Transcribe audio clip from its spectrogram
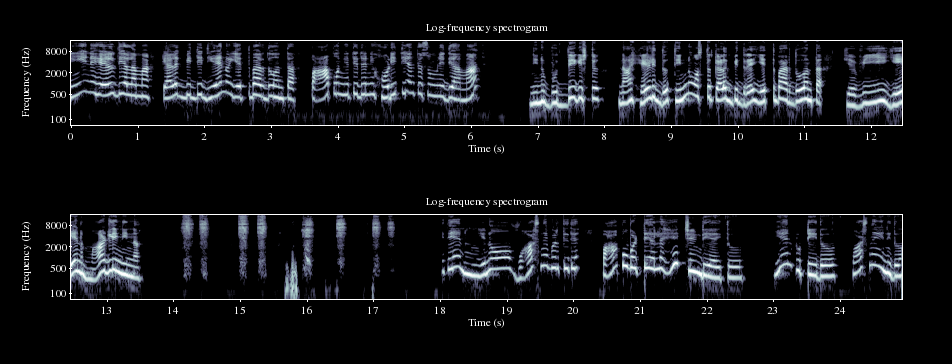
ನೀನು ಹೇಳ್ದಿಯಲ್ಲಮ್ಮ, ಕೆಳಗ್ ಬಿದ್ದಿದ್ ಏನು ಎತ್ತಬಾರ್ದು ಅಂತ. ಪಾಪು ನೆತ್ತಿದ್ರೆ ನೀ ಹೊಡಿತಿ ಅಂತ ಸುಮ್ಮನಿದ್ಯಾ ಅಮ್ಮ? ನಿನ್ನ ಬುದ್ಧಿಗಿಷ್ಟು ನಾ ಹೇಳಿದ್ದು ತಿನ್ನು ವಸ್ತು ಕೆಳಗ್ ಬಿದ್ರೆ ಎತ್ತಬಾರ್ದು ಅಂತ. ಯವಿ, ಏನ್ ಮಾಡ್ಲಿ ನಿನ್ನ? ಇದೇನು ಏನೋ ವಾಸನೆ ಬರ್ತಿದೆ. ಪಾಪು ಬಟ್ಟೆ ಎಲ್ಲ ಹೇಗ್ ಚಂಡಿ ಆಯ್ತು? ಏನ್ ಪುಟ್ಟಿ ಇದು? ವಾಸನೆ ಏನಿದು?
